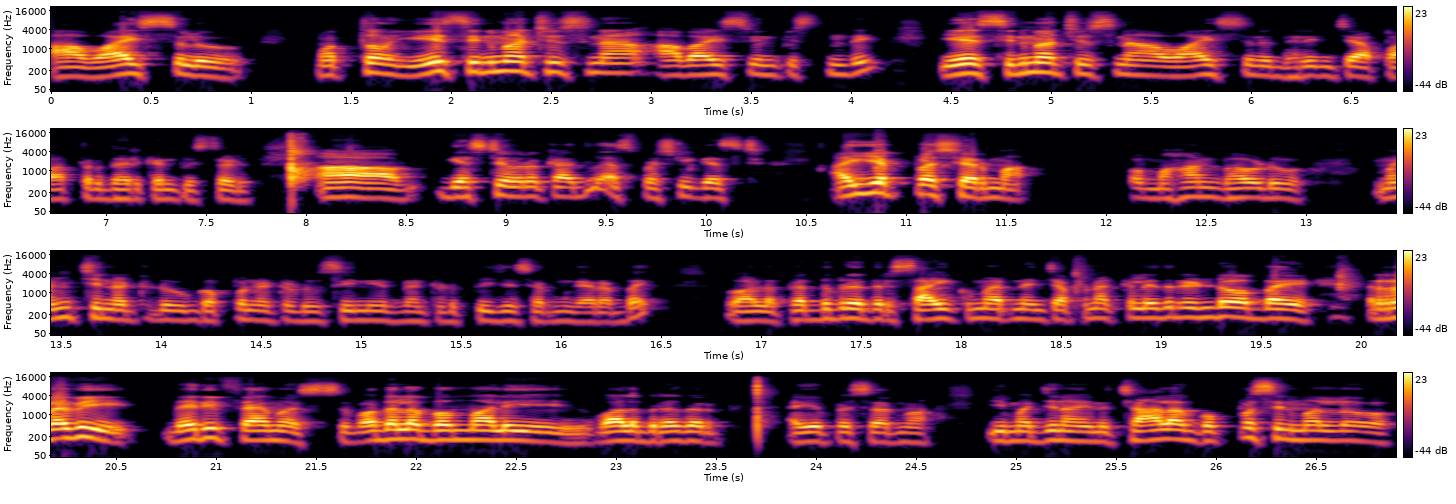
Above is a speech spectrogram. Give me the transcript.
ఆ వాయిస్లు మొత్తం ఏ సినిమా చూసినా ఆ వాయిస్ వినిపిస్తుంది. ఏ సినిమా చూసినా ఆ వాయిస్ని ధరించి ఆ పాత్రధారి కనిపిస్తాడు. ఆ గెస్ట్ ఎవరో కాదు ఆ స్పెషల్ గెస్ట్ అయ్యప్ప శర్మ మహాన్ మహానుభావుడు మంచి నటుడు గొప్ప నటుడు సీనియర్ నటుడు పీజే శర్మ గారు అబ్బాయి. వాళ్ళ పెద్ద బ్రదర్ సాయి కుమార్ నేను చెప్పనక్కర్లేదు. రెండో అబ్బాయి రవి వెరీ ఫేమస్ వదల బొమ్మాలి వాళ్ళ బ్రదర్ అయ్యప్ప శర్మ. ఈ మధ్యన ఆయన చాలా గొప్ప సినిమాల్లో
